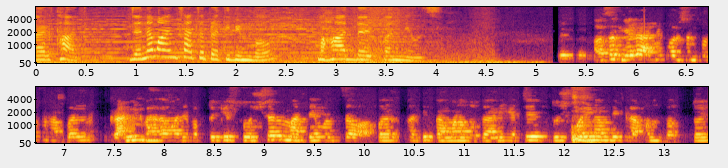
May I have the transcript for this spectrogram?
अर्थात जनमानसाचं प्रतिबिंब महादर्पण न्यूज. असं गेल्या अनेक वर्षांपासून आपण ग्रामीण भागामध्ये बघतो की सोशल माध्यमांचा वापर अति प्रमाणात होतो आणि याचे दुष्परिणाम देखील आपण बघतोय.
